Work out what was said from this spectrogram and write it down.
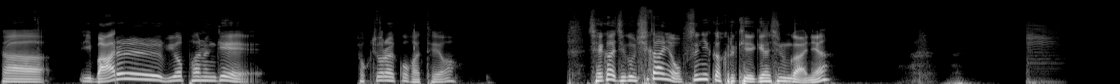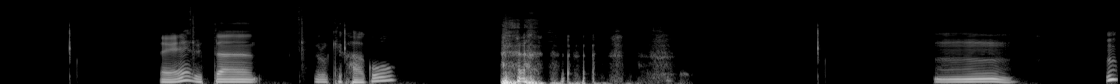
자, 이 말을 위협하는 게 적절할 것 같아요. 제가 지금 시간이 없으니까 그렇게 얘기하시는 거 아니야? 네, 일단 이렇게 가고 음, 음?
